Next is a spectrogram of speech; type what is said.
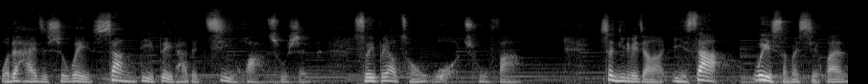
我的孩子是为上帝对他的计划出生的，所以不要从我出发。圣经里面讲了，以撒为什么喜欢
